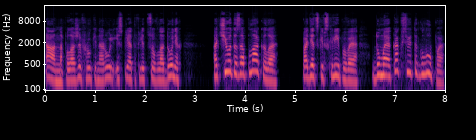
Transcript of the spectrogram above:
Анна, положив руки на руль и спрятав лицо в ладонях, отчего-то заплакала, по-детски всхлипывая, думая, как все это глупо.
